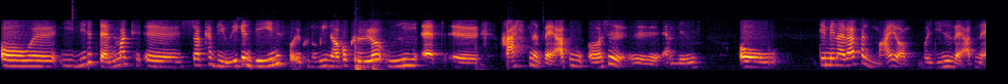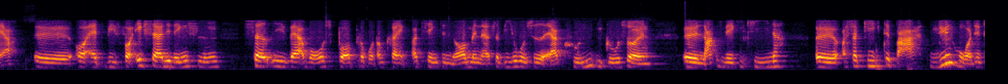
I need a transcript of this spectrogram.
Og øh, i lille Danmark, øh, så kan vi jo ikke alene få økonomien op at køre, uden at øh, resten af verden også øh, er med. Og det minder i hvert fald mig om, hvor lille verden er øh, og at vi for ikke særlig længe siden sad i hver vores boble rundt omkring og tænkte, nå, men altså viruset er kun i godsøjen øh, langt væk i Kina. Øh, og så gik det bare lynhurtigt,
